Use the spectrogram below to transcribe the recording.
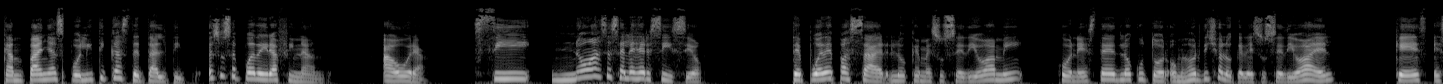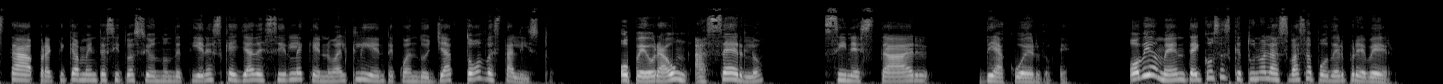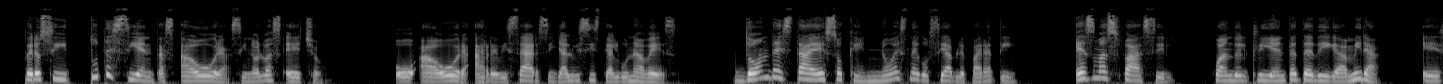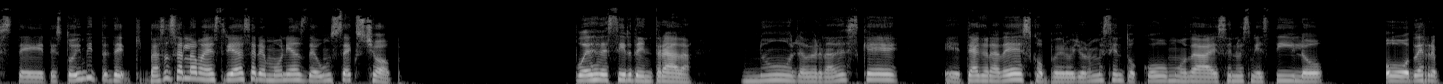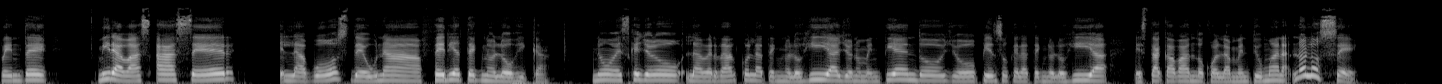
campañas políticas de tal tipo. Eso se puede ir afinando. Ahora, si no haces el ejercicio, te puede pasar lo que me sucedió a mí con este locutor, o mejor dicho, lo que le sucedió a él, que es esta prácticamente situación donde tienes que ya decirle que no al cliente cuando ya todo está listo. O peor aún, hacerlo sin estar de acuerdo. Obviamente hay cosas que tú no las vas a poder prever, pero si tú te sientas ahora, si no lo has hecho, o ahora a revisar si ya lo hiciste alguna vez, ¿dónde está eso que no es negociable para ti? Es más fácil cuando el cliente te diga, mira, este, te estoy invitando, vas a hacer la maestría de ceremonias de un sex shop. Puedes decir de entrada, no, la verdad es que eh, te agradezco, pero yo no me siento cómoda, ese no es mi estilo. O de repente, mira, vas a hacer la voz de una feria tecnológica. No, es que yo, la verdad, con la tecnología, yo no me entiendo, yo pienso que la tecnología está acabando con la mente humana. No lo sé.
